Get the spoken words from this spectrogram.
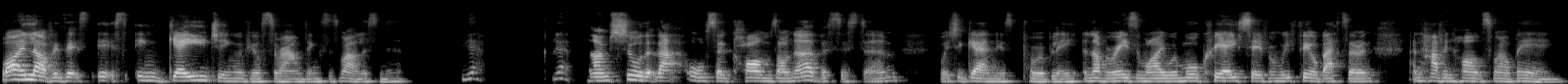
What i love is it's it's engaging with your surroundings as well isn't it? Yeah. Yeah. I'm sure that that also calms our nervous system which again is probably another reason why we're more creative and we feel better and and have enhanced well-being.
